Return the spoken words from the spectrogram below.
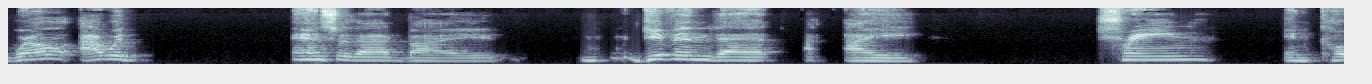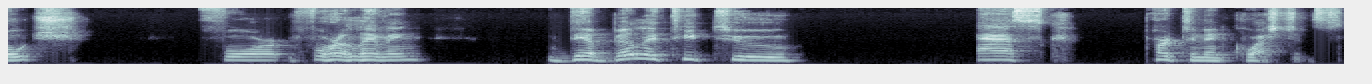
Well, I would answer that by given that I train and coach for for a living, the ability to ask pertinent questions.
